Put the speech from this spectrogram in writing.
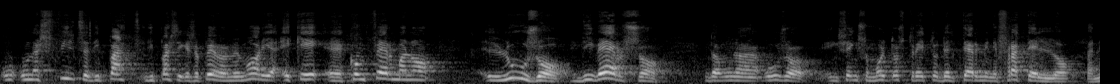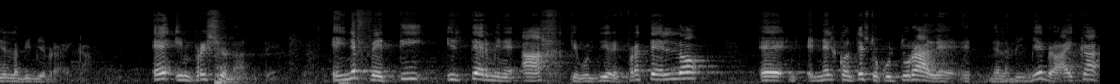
una sfilza di, passi, di passi che sapeva a memoria e che eh, confermano l'uso diverso da un uso in senso molto stretto del termine fratello nella Bibbia ebraica. È impressionante. E in effetti il termine ach, che vuol dire fratello, eh, nel contesto culturale eh, della Bibbia ebraica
